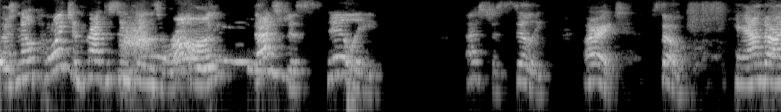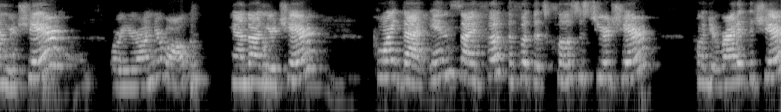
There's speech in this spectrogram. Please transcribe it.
There's no point in practicing things wrong. That's just silly. That's just silly. All right, so hand on your chair or you're on your wall. Hand on your chair. Point that inside foot, the foot that's closest to your chair. Point it right at the chair.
